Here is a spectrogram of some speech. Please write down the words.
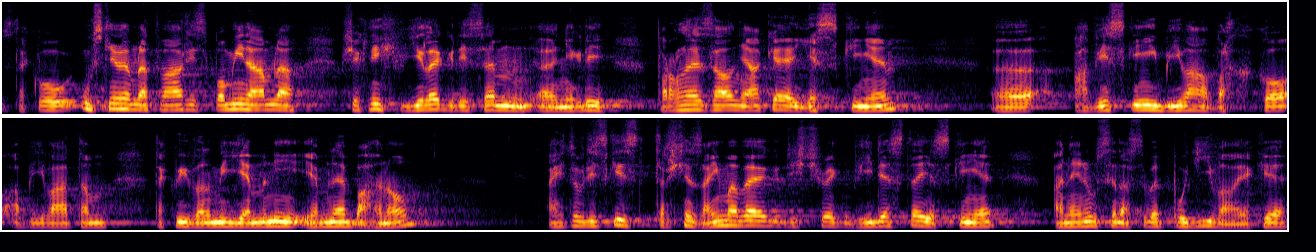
s takovou úsměvem na tváři vzpomínám na všechny chvíle, kdy jsem e, někdy prolézal nějaké jeskyně e, a v jeskyních bývá vlhko a bývá tam takový velmi jemný, jemné bahno. A je to vždycky strašně zajímavé, když člověk vyjde z té jeskyně a nejenom se na sebe podívá, jak je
